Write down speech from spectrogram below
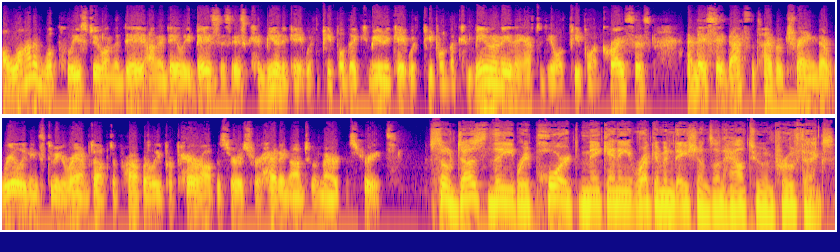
a lot of what police do on the day on a daily basis is communicate with people. They communicate with people in the community. They have to deal with people in crisis, and they say that's the type of training that really needs to be ramped up to properly prepare officers for heading onto American streets. So, does the report make any recommendations on how to improve things?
